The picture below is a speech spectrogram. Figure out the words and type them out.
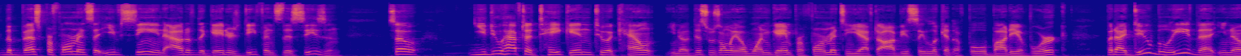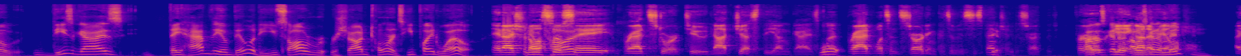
the best performance that you've seen out of the Gators defense this season? So you do have to take into account, you know, this was only a one game performance and you have to obviously look at the full body of work. But I do believe that, you know, these guys, they have the ability. You saw Rashad Torrence, he played well. And I should You know, also Todd- say Brad Stewart too, not just the young guys, Well- but Brad wasn't starting because of his suspension to start the. For I was gonna I was gonna mention I.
